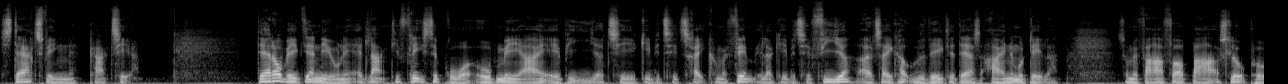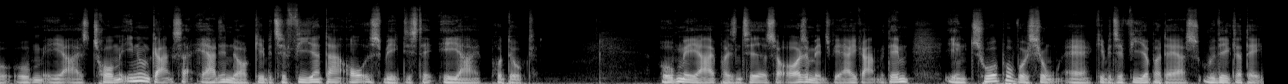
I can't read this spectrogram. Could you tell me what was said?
stærkt svingende karakter. Det er dog vigtigt at nævne, at langt de fleste bruger OpenAI API'er til GPT-3,5 eller GPT-4, og altså ikke har udviklet deres egne modeller. Så med fare for bare at slå på OpenAI's tromme endnu en gang, så er det nok GPT-4, der er årets vigtigste AI-produkt. OpenAI præsenterede så også, mens vi er i gang med dem, en turbo-version af GPT-4 på deres udviklerdag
